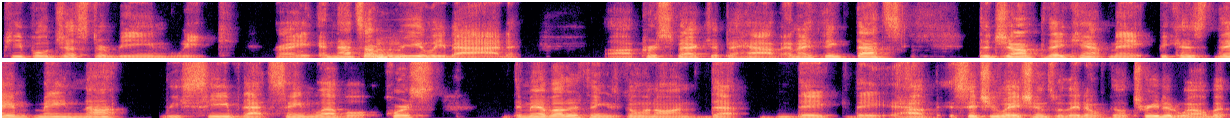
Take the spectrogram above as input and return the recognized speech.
people just are being weak right and that's a mm-hmm. really bad uh, perspective to have. And I think that's the jump they can't make because they may not receive that same level. Of course, they may have other things going on that they they have situations where they don't feel treated well. But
